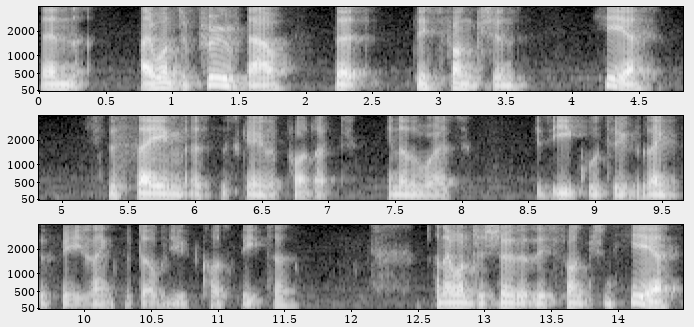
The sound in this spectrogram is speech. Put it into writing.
Then I want to prove now that this function here is the same as the scalar product. In other words, is equal to length of v, length of w, cos theta. And I want to show that this function here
